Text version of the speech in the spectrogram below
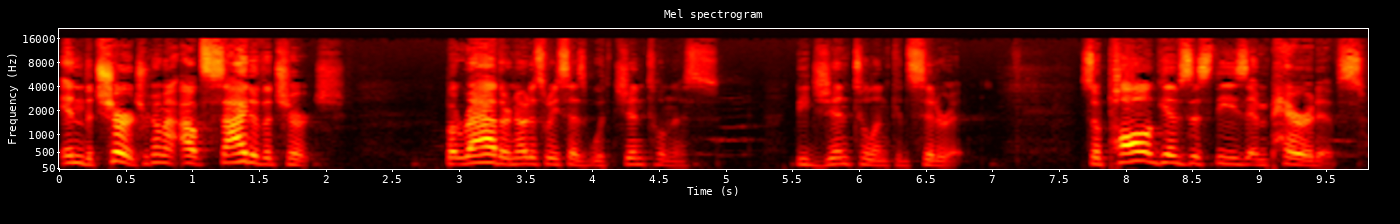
in the church, we're talking about outside of the church. But rather, notice what he says with gentleness. Be gentle and considerate. So, Paul gives us these imperatives.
